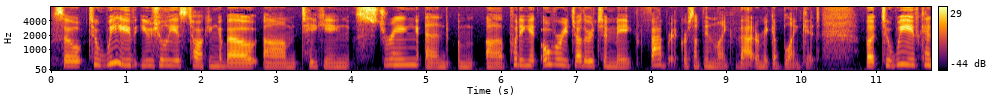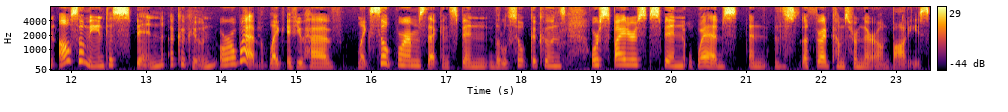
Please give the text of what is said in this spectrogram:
So to weave usually is talking about um, taking string and um, uh, putting it over each other to make fabric or something like that, or make a blanket. But to weave can also mean to spin a cocoon or a web. Like if you have like silkworms that can spin little silk cocoons, or spiders spin webs, and the thread comes from their own bodies.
